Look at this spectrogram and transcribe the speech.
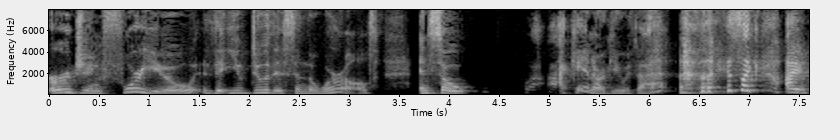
urging for you that you do this in the world. And so I can't argue with that. it's like I'm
